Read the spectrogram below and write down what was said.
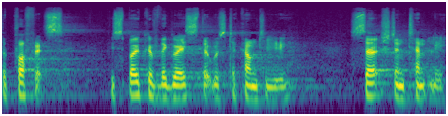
the prophets, who spoke of the grace that was to come to you, searched intently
